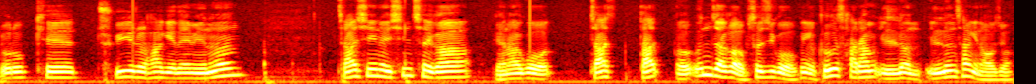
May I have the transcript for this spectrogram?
이렇게 추위를 하게 되면은 자신의 신체가 변하고 자, 다, 어, 은자가 없어지고 그러니까 그 사람 잃는 잃는 상이 나오죠.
